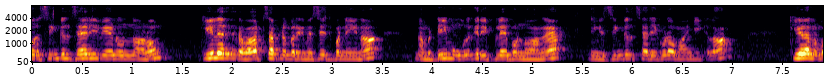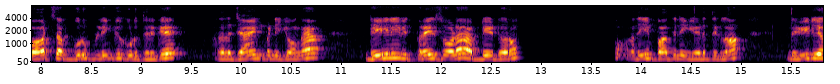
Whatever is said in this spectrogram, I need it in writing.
ஒரு சிங்கிள் சேரீ வேணும்னாலும் கீழே இருக்கிற வாட்ஸ்அப் நம்பருக்கு மெசேஜ் பண்ணிங்கன்னா நம்ம டீம் உங்களுக்கு ரிப்ளை பண்ணுவாங்க. நீங்கள் சிங்கிள் சேரீ கூட வாங்கிக்கலாம். கீழே நம்ம வாட்ஸ்அப் குரூப் லிங்க் கொடுத்துருக்கு. அதில் ஜாயின் பண்ணிக்கோங்க. டெய்லி வித் ப்ரைஸோட அப்டேட் வரும். அதையும் பார்த்து நீங்கள் எடுத்துக்கலாம். இந்த வீடியோ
